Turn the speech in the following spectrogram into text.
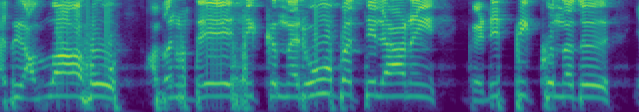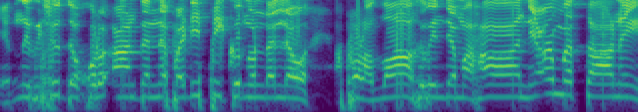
അത് അള്ളാഹു അവൻ ഉദ്ദേശിക്കുന്ന രൂപത്തിലാണ് ഘടിപ്പിക്കുന്നത് എന്ന് വിശുദ്ധ ഖുർആൻ തന്നെ പഠിപ്പിക്കുന്നുണ്ടല്ലോ. അപ്പോൾ അള്ളാഹുവിന്റെ മഹാനിയമത്താണ്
